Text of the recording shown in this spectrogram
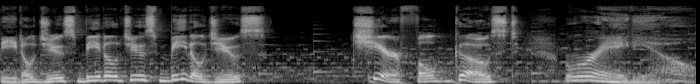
Beetlejuice, Beetlejuice, Beetlejuice. Cheerful Ghost Radio.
